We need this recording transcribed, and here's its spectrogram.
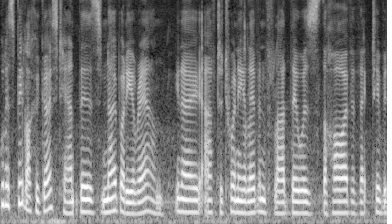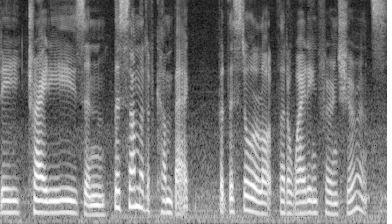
Well, it's a bit like a ghost town. There's nobody around. You know, after 2011 flood, there was the hive of activity, tradies, and there's some that have come back, but there's still a lot that are waiting for insurance.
